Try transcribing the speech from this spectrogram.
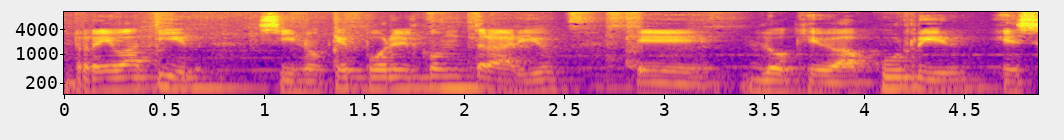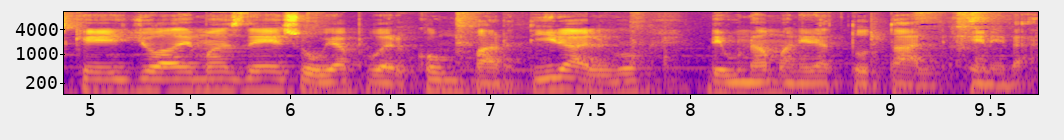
rebatir, sino que por el contrario, eh, lo que va a ocurrir es que yo además de eso voy a poder compartir algo de una manera total, general.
